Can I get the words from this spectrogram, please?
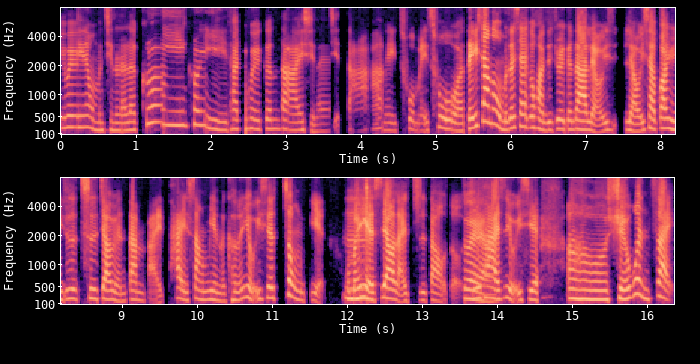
因为今天我们请来了 Chloe，Chloe 她就会跟大家一起来解答。没错，没错。等一下呢，我们在下一个环节就会跟大家聊一聊一下关于就是吃胶原蛋白肽上面的可能有一些重点，我们也嗯是要来知道的。对啊就是它还是有一些呃学问在，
